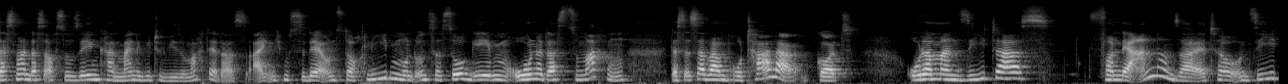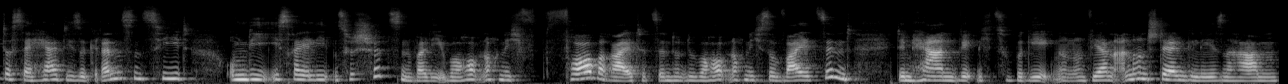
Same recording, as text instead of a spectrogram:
dass man das auch so sehen kann, meine Güte, wieso macht er das? Eigentlich müsste der uns doch lieben und uns das so geben, ohne das zu machen. Das ist aber ein brutaler Gott. Oder man sieht das von der anderen Seite und sieht, dass der Herr diese Grenzen zieht, um die Israeliten zu schützen, weil die überhaupt noch nicht vorbereitet sind und überhaupt noch nicht so weit sind, dem Herrn wirklich zu begegnen. Und wir an anderen Stellen gelesen haben,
